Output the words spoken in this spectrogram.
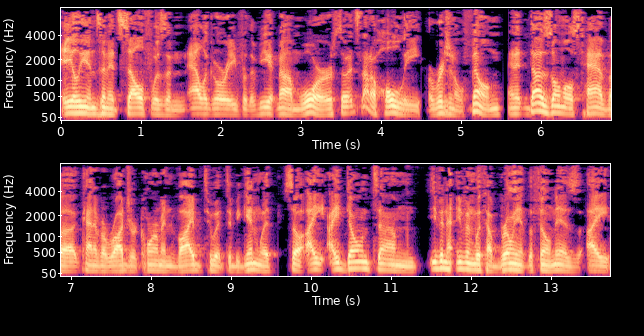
Aliens in itself was an allegory for the Vietnam War, so it's not a wholly original film, and it does almost have a kind of a Roger Corman vibe to it to begin with. So I, I don't, um, even, even with how brilliant the film is, I,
